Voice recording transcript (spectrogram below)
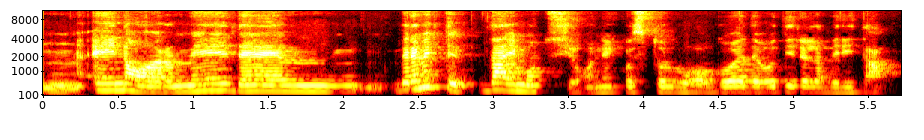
mm, è enorme ed è mm, veramente dà emozione questo luogo, eh, devo dire la verità.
